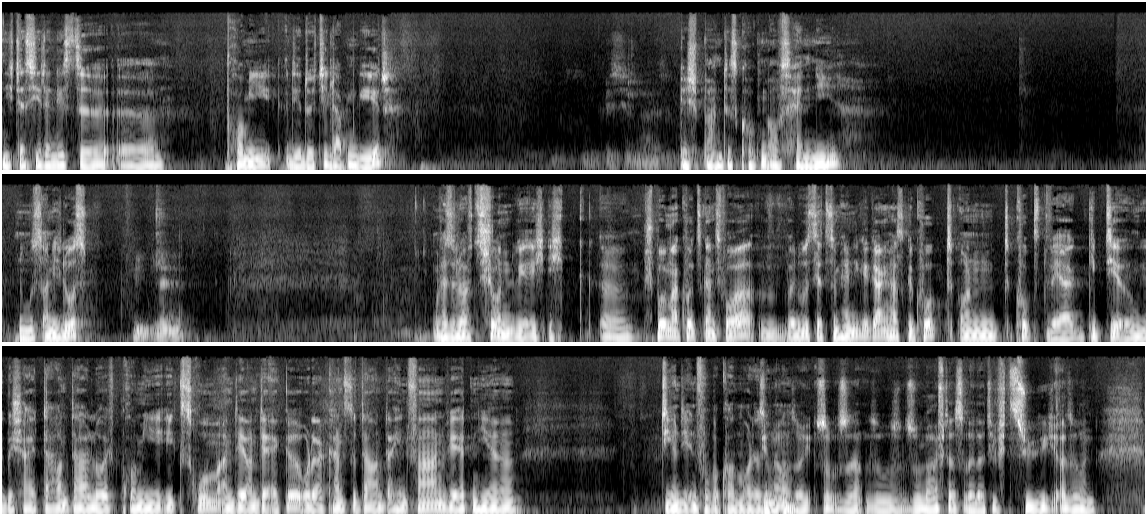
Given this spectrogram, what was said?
Nicht, dass hier der nächste äh, Promi dir durch die Lappen geht. Gespanntes Gucken aufs Handy. Du musst auch nicht los. Also läuft schon. Wie Ich, ich äh, spur mal kurz ganz vor, weil du bist jetzt zum Handy gegangen, hast geguckt und guckst, wer gibt dir irgendwie Bescheid, da und da läuft Promi X rum an der und der Ecke oder kannst du da und da hinfahren? Wir hätten hier die und die Info bekommen oder so. Genau, ne? so, so, so, so läuft das relativ zügig. Also man,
